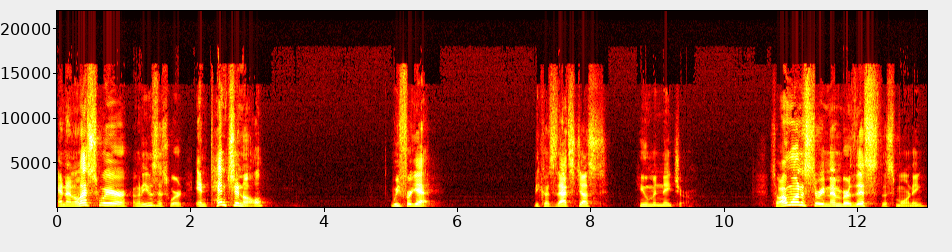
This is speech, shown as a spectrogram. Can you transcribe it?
And unless we're, I'm going to use this word, intentional, we forget. Because that's just human nature. So I want us to remember this this morning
